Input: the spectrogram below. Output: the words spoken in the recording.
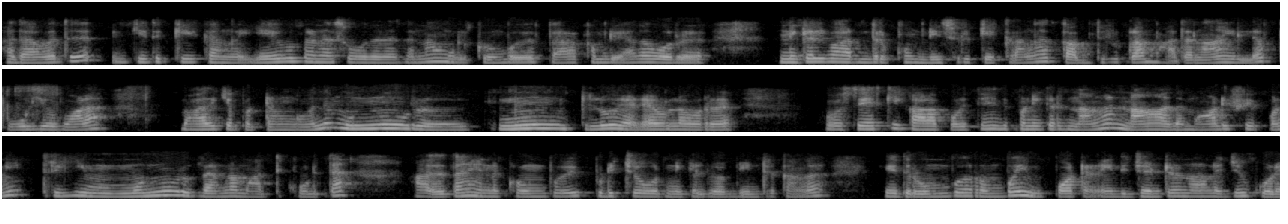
அதாவது இது கேட்காங்க ஏவுகணை சோதனை தானே உங்களுக்கு ரொம்பவே பார்க்க முடியாத ஒரு நிகழ்வா இருந்திருக்கும் அப்படின்னு சொல்லி கேட்குறாங்க. அதுக்கு அப்துல் கலாம் அதெல்லாம் இல்லை. போலியோவால பாதிக்கப்பட்டவங்க வந்து முந்நூறு மூணு கிலோ எடை உள்ள ஒரு செயற்கை காலை பொறுத்து இது பண்ணிக்கிட்டு இருந்தாங்க நான் அதை மாடிஃபை பண்ணி த்ரீ முந்நூறு கிராமில் மாற்றி கொடுத்தேன். அதுதான் எனக்கு ரொம்பவே பிடிச்ச ஒரு நிகழ்வு அப்படின்ட்டு இருக்காங்க இது ரொம்ப ரொம்ப இம்பார்ட்டன்ட் இது ஜென்ரல் நாலேஜும் கூட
